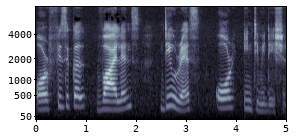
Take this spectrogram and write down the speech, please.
or physical violence, duress or intimidation.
